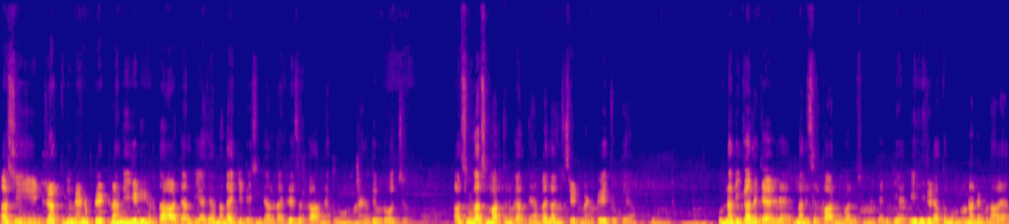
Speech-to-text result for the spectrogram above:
ਅਸੀਂ ਟਰੱਕ ਯੂਨੀਅਨ ਆਪਰੇਟਰਾਂ ਦੀ ਜਿਹੜੀ ਹੜਤਾਲ ਚੱਲਦੀ ਆ ਜਾਂ ਉਹਨਾਂ ਦਾ ਐਜੀਟੇਸ਼ਨ ਚੱਲਦਾ, ਜਿਹੜੇ ਸਰਕਾਰ ਨੇ ਕਾਨੂੰਨ ਬਣਾਏ ਉਹਦੇ ਵਿਰੋਧ 'ਚ, ਅਸੀਂ ਉਹਦਾ ਸਮਰਥਨ ਕਰਦੇ ਹਾਂ। ਪਹਿਲਾਂ ਅਸੀਂ ਸਟੇਟਮੈਂਟ ਭੇਜ ਚੁੱਕੇ ਆ ਉਹਨਾਂ ਦੀ ਗੱਲ ਜਾਇਜ਼ ਹੈ, ਉਹਨਾਂ ਦੀ ਸਰਕਾਰ ਨੂੰ ਗੱਲ ਸੁਣਨੀ ਚਾਹੀਦੀ ਹੈ। ਇਹ ਜਿਹੜਾ ਕਾਨੂੰਨ ਉਹਨਾਂ ਨੇ ਬਣਾਇਆ,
